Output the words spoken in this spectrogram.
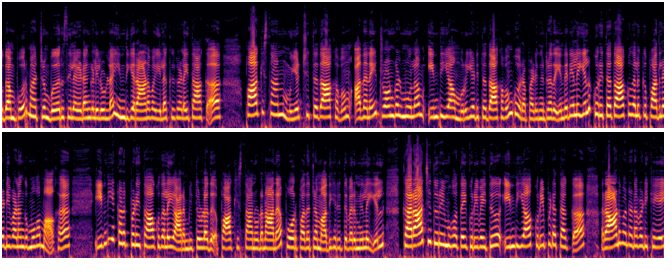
உதம்பூர் மற்றும் வேறு சில இடங்களில் உள்ள இந்திய ராணுவ இலக்குகளை தாக்க பாகிஸ்தான் முயற்சித்ததாகவும் அதனை ட்ரோன்கள் மூலம் இந்தியா முறியடித்ததாகவும் கூறப்படுகின்றது. இந்த நிலையில் குறித்த தாக்குதலுக்கு பதிலடி வழங்கும் முகமாக இந்திய கடற்படை தாக்குதல் ஆரம்பித்துள்ளது. பாகிஸ்தானுடனான போர் பதற்றம் அதிகரித்து வரும் நிலையில் கராச்சி துறைமுகத்தை குறிவைத்து இந்தியா குறிப்பிடத்தக்க ராணுவ நடவடிக்கையை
